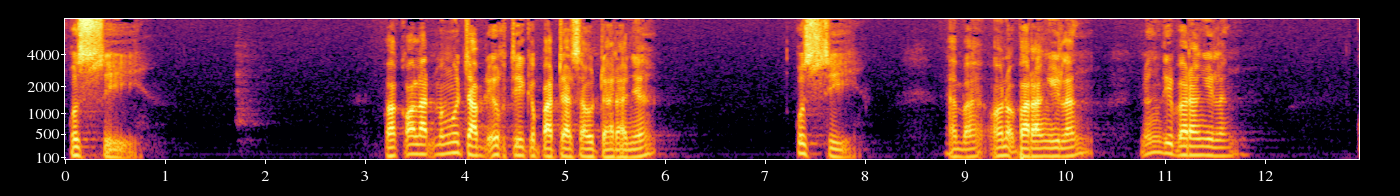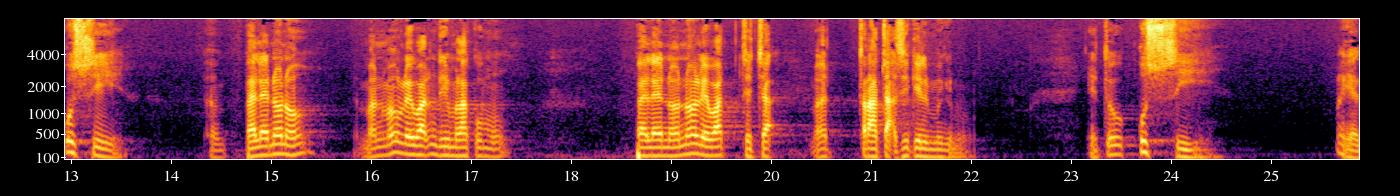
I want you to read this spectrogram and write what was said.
qussi. Wa qalat mengucap li ukhti kepada saudaranya, kusi. Apa? Ono barang hilang, nang di barang hilang. Kusi. Balenono, man mau lewat di melakumu. Balenono lewat jejak teracak sikil begitu. Itu kusi. Ya,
